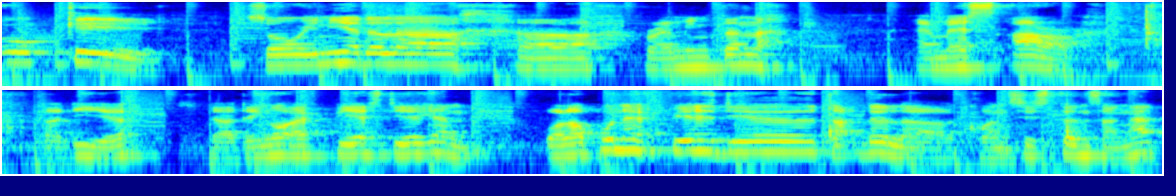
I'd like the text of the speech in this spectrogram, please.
Okey. So ini adalah uh, Remington lah. MSR tadi ya. Dah tengok FPS dia kan. Walaupun FPS dia tak adalah konsisten sangat,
